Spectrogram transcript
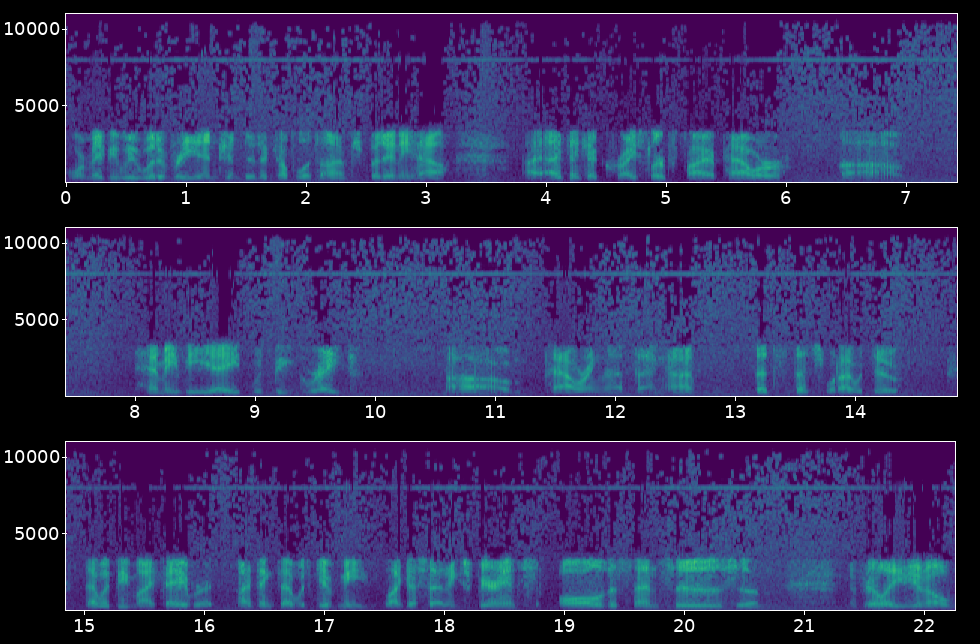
or maybe we would have re-engined it a couple of times. But anyhow, I, I think a Chrysler Firepower uh, Hemi V8 would be great. Um, powering that thing, I, that's that's what I would do. That would be my favorite. I think that would give me, like I said, experience all the senses, and really, you know,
